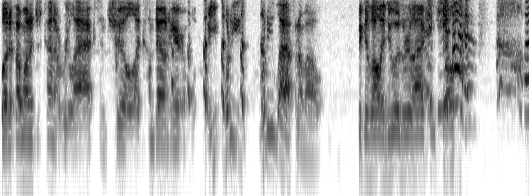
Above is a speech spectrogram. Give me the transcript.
but if I want to just kind of relax and chill, I come down here. Are you, what are you What are you laughing about? Because all I do is relax and chill. Yes, I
